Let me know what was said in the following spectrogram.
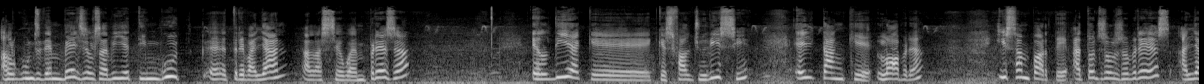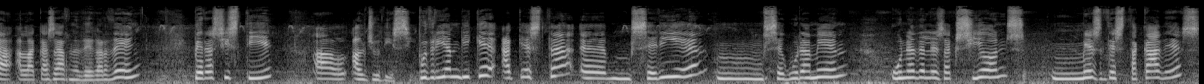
alguns d'ells els havia tingut eh, treballant a la seva empresa el dia que, que es fa el judici, ell tanca l'obra i s'emporta a tots els obrers allà a la caserna de Gardeny per assistir al, al judici. Podríem dir que aquesta eh, seria mm, segurament una de les accions més destacades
